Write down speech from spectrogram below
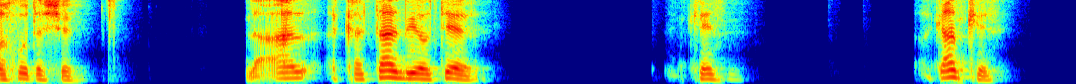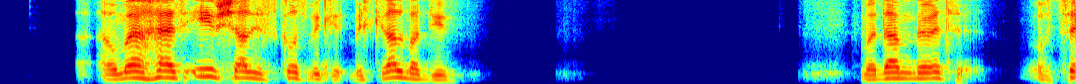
מלכות השם. לעל הקטן ביותר. כן. גם כן. אומר אחרת, אי אפשר לזכות בכלל בדין. אם אדם באמת רוצה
